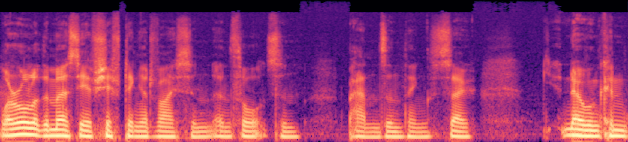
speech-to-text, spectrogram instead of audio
We're all at the mercy of shifting advice and, and thoughts and bands and things. So no one can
